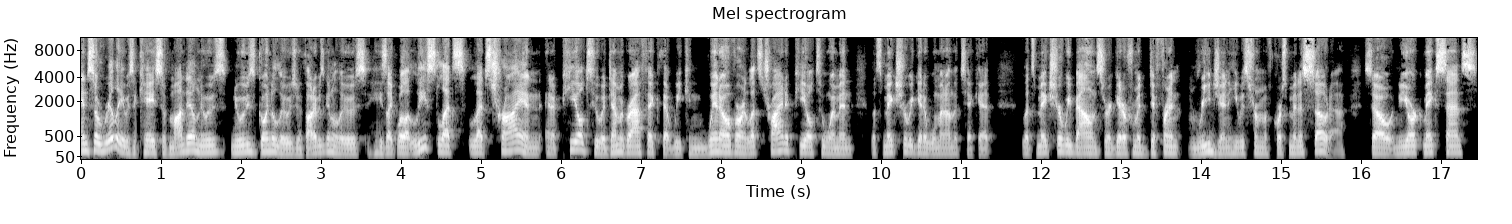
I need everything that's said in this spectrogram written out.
And so really it was a case of Mondale knew he was, knew he was going to lose or thought he was going to lose. He's like, well, at least let's let's try and, and appeal to a demographic that we can win over and let's try and appeal to women. Let's make sure we get a woman on the ticket. Let's make sure we balance her, get her from a different region. He was from, of course, Minnesota. So New York makes sense.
